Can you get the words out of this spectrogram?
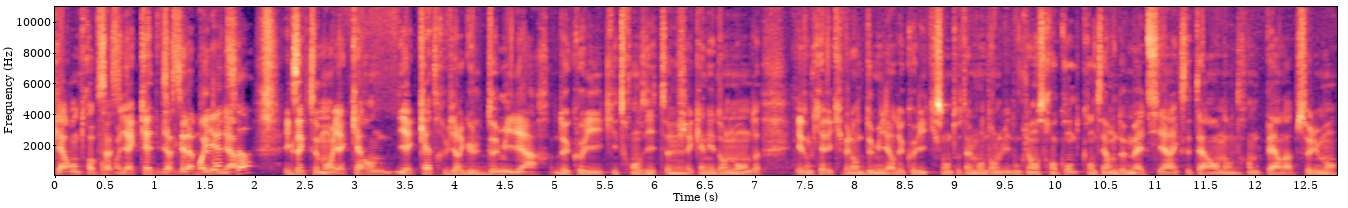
43%. il y a 4, ça, c'est la moyenne, ça? Exactement. Il y a, 40, il y a 4,2 milliards de colis qui transitent mmh. chaque année dans le monde. Et donc, il y a l'équivalent de 2 milliards de colis qui sont totalement dans le vide. Donc là, on se rend compte qu'en termes de matière, etc., on est en mmh. train de perdre absolument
